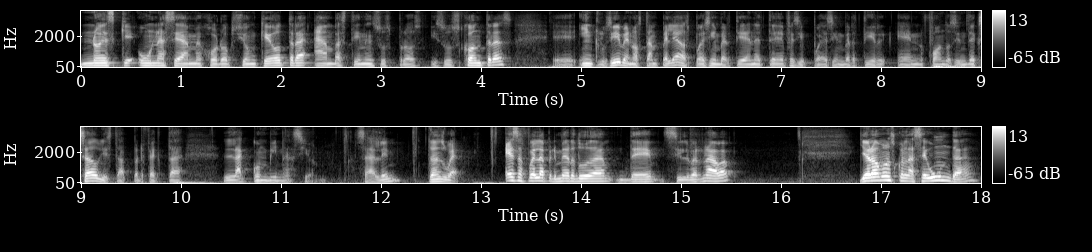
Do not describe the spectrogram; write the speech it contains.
No es que una sea mejor opción que otra, ambas tienen sus pros y sus contras. Eh, inclusive no están peleados, puedes invertir en ETFs y puedes invertir en fondos indexados y está perfecta la combinación. ¿Sale? Entonces, bueno, esa fue la primera duda de Silvernava. Y ahora vamos con la segunda,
